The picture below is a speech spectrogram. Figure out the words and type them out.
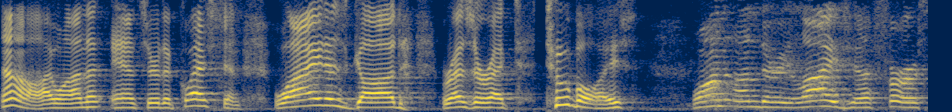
Now, I want to answer the question why does God resurrect two boys, one under Elijah first,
